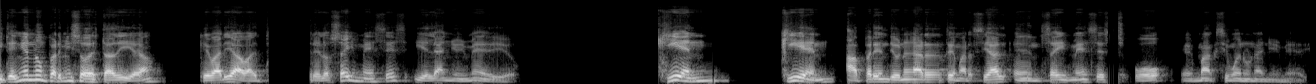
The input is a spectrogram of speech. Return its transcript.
y tenían un permiso de estadía que variaba entre los seis meses y el año y medio. ¿Quién, quién aprende un arte marcial en seis meses o el máximo en un año y medio?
